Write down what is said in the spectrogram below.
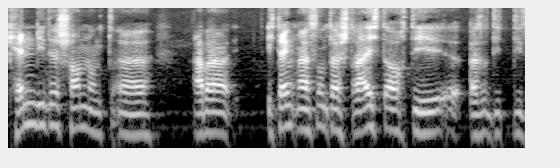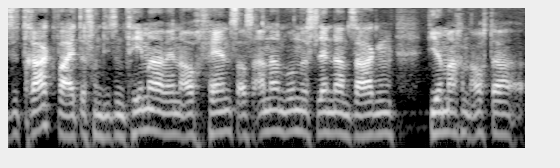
kennen die das schon und äh, aber ich denke mal, es unterstreicht auch die, also die, diese Tragweite von diesem Thema, wenn auch Fans aus anderen Bundesländern sagen, wir machen auch da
